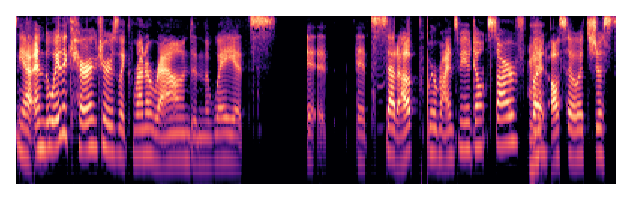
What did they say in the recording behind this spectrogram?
yeah and the way the characters like run around and the way it's it it's set up reminds me of Don't Starve, but mm-hmm. also it's just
